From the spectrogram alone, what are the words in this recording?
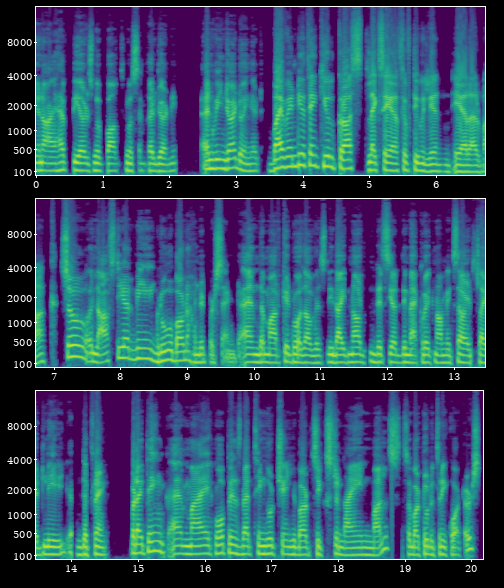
you know, I have peers who have gone through a similar journey and we enjoy doing it. By when do you think you'll cross, like, say, a 50 million ARR mark? So last year we grew about 100%, and the market was obviously right now, this year, the macroeconomics are slightly different. But I think uh, my hope is that things would change about six to nine months. So about two to three quarters.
